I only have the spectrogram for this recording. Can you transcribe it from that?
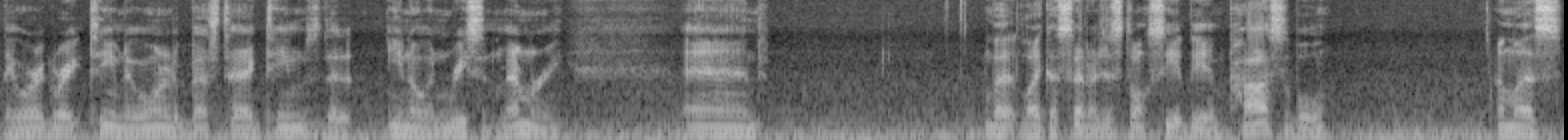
They were a great team. They were one of the best tag teams that you know in recent memory. And but like I said, I just don't see it being possible unless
